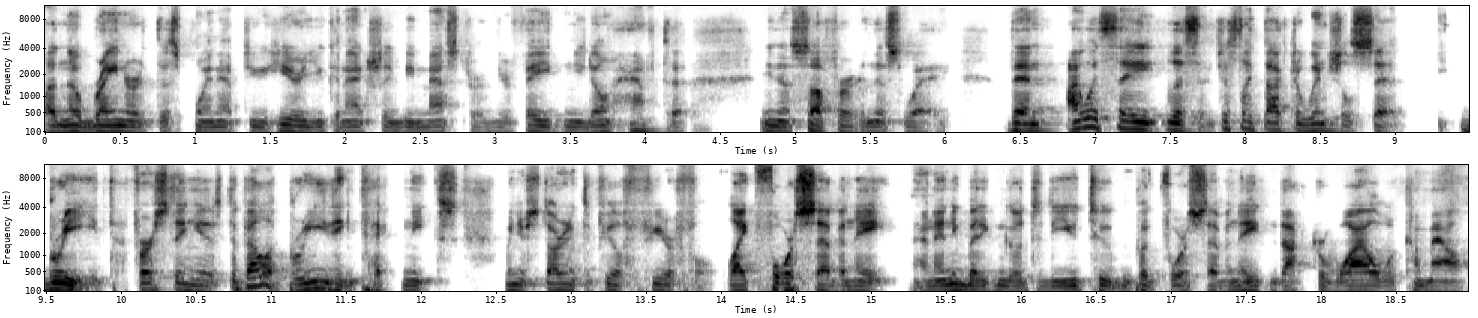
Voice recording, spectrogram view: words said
a no brainer at this point, after you hear you can actually be master of your fate and you don't have to, you know, suffer in this way, then I would say, listen, just like Dr. Winchell said, breathe. First thing is develop breathing techniques when you're starting to feel fearful, like 478. And anybody can go to the YouTube and put 478, and Dr. Weil will come out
